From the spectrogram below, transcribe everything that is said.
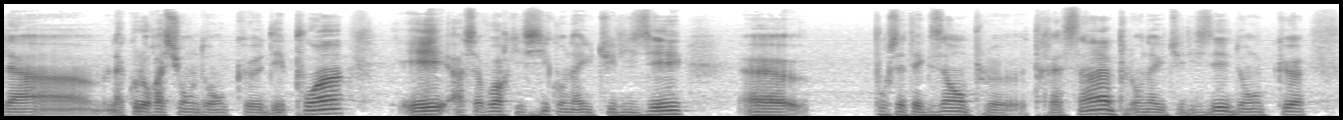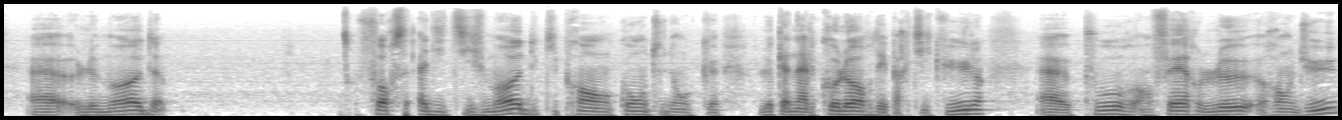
la, coloration donc euh, des points, et à savoir qu'ici qu'on a utilisé, pour cet exemple très simple, on a utilisé donc le mode force additive mode qui prend en compte donc le canal color des particules pour en faire le rendu.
